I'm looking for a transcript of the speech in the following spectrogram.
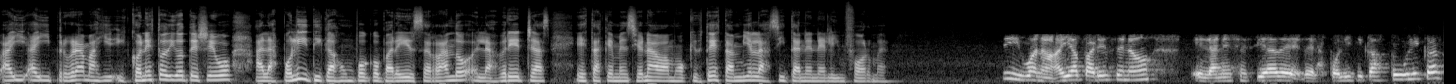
hay, hay programas, y, con esto digo, te llevo a las políticas un poco para ir cerrando las brechas, estas que mencionábamos, que ustedes también las citan en el informe. Sí, bueno, ahí aparece, ¿no? Eh, la necesidad de, de, las políticas públicas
